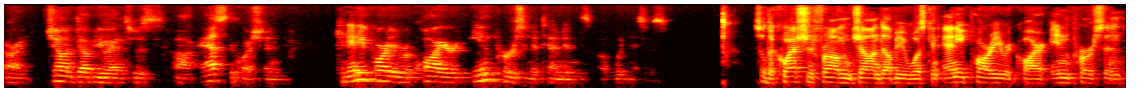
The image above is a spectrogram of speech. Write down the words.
All right, John W. answers, uh, asked the question, can any party require in-person attendance of witnesses? So the question from John W. was, can any party require in-person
